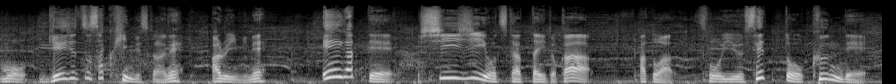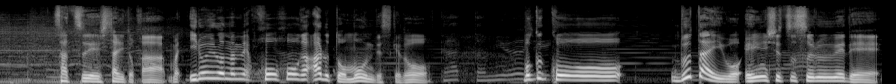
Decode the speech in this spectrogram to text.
もう芸術作品ですからね。ある意味ね。映画って CG を使ったりとかあとはそういうセットを組んで撮影したりとかまあいろいろなね方法があると思うんですけど僕こう舞台を演出する上で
